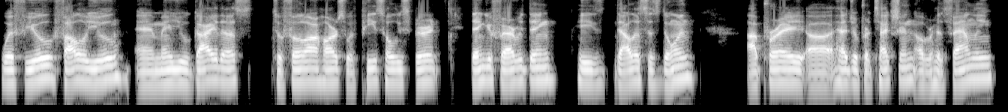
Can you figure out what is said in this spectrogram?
with you, follow you, and may you guide us to fill our hearts with peace, Holy Spirit. Thank you for everything he's Dallas is doing. I pray uh, hedge of protection over his family.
